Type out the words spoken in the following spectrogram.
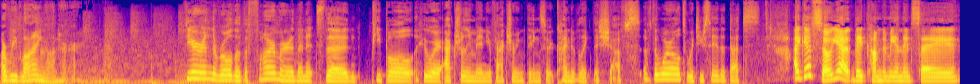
are relying on her. If you're in the role of the farmer, then it's the people who are actually manufacturing things are kind of like the chefs of the world. Would you say that that's I guess so, yeah. They'd come to me and they'd say,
